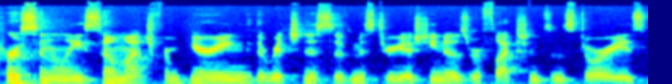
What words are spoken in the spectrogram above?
personally so much from hearing the richness of Mr. Yoshino's reflections and stories.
